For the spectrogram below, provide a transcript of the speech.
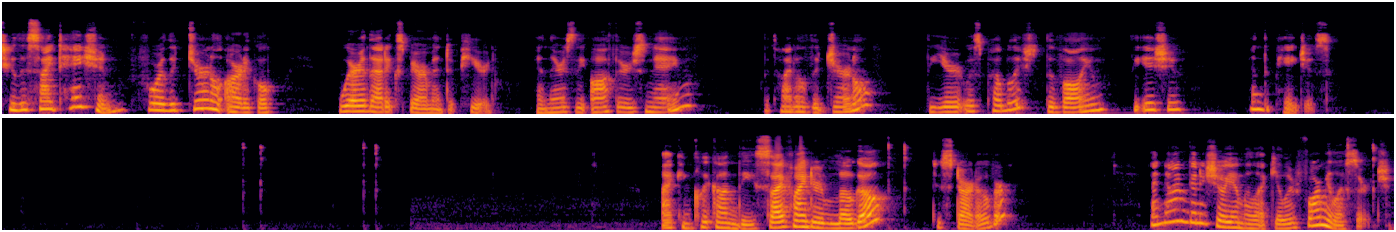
to the citation for the journal article where that experiment appeared. And there's the author's name, the title of the journal, the year it was published, the volume, the issue, and the pages. I can click on the SciFinder logo to start over. And now I'm going to show you a molecular formula search.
